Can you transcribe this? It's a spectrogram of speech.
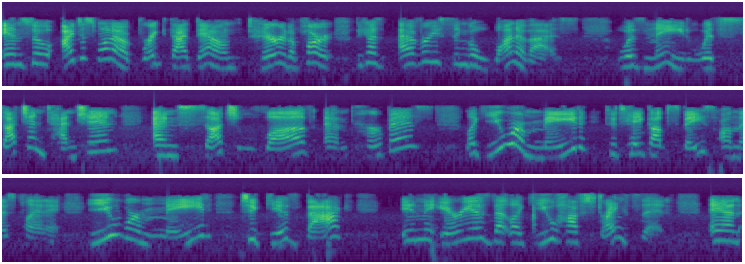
And so I just want to break that down, tear it apart, because every single one of us was made with such intention and such love and purpose. Like you were made to take up space on this planet. You were made to give back in the areas that like you have strengths in. And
